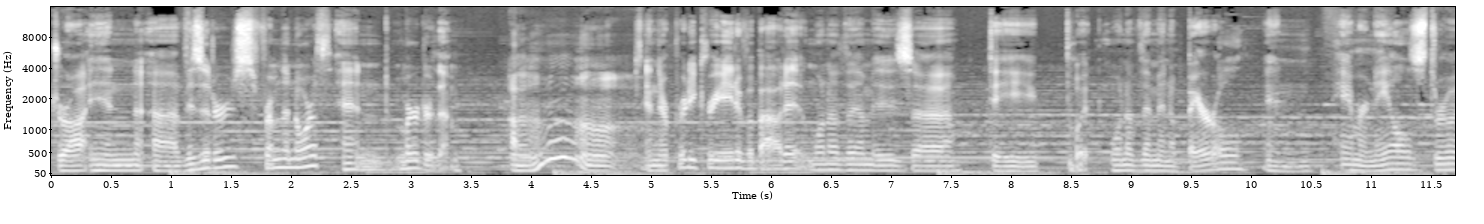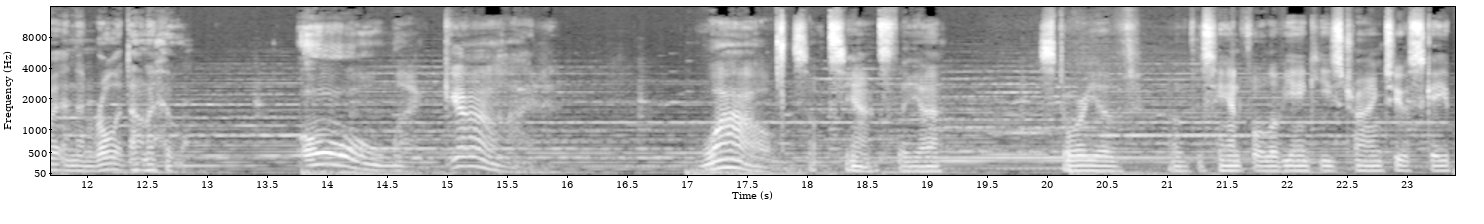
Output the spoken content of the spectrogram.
draw in uh, visitors from the North and murder them. Oh. and they're pretty creative about it. One of them is uh, they put one of them in a barrel and hammer nails through it and then roll it down a hill. Oh my god. Wow. So it's yeah, it's the uh, story of of this handful of Yankees trying to escape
